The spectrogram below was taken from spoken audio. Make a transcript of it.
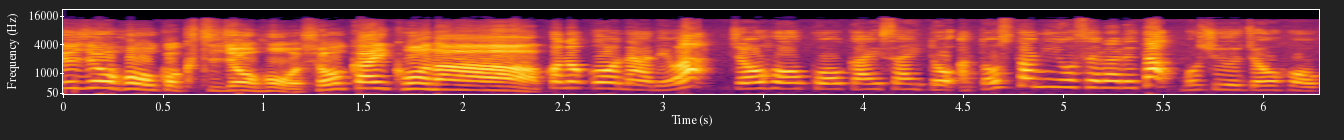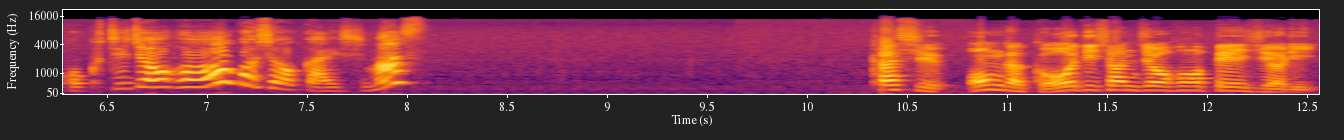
募集情報告知情報紹介コーナこのコーナーでは情報公開サイトアトスタに寄せられた募集情報告知情報をご紹介します。ー歌手音楽オーディション情報ページより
